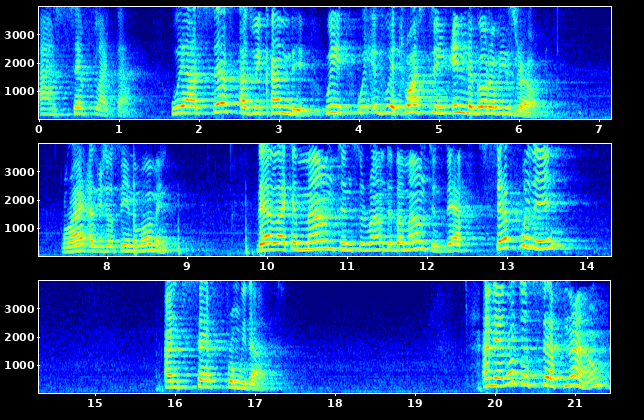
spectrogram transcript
are safe like that. We are safe as we can be. We, we, if we're trusting in the God of Israel, right? As we shall see in a moment. They are like a mountain surrounded by mountains. They are safe within and safe from without. And they are not just safe now,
